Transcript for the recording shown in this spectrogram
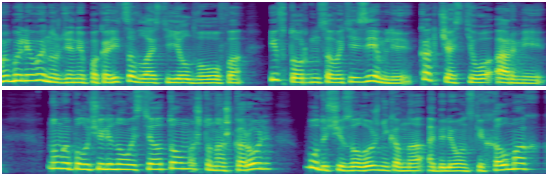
Мы были вынуждены покориться власти Елдвоофа и вторгнуться в эти земли, как часть его армии. Но мы получили новости о том, что наш король, будучи заложником на Абелионских холмах,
